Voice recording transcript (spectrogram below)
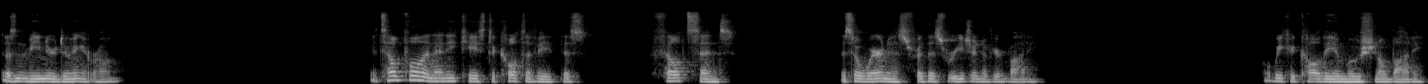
Doesn't mean you're doing it wrong. It's helpful in any case to cultivate this felt sense, this awareness for this region of your body, what we could call the emotional body.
